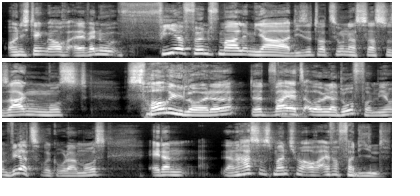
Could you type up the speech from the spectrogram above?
Und ich denke mir auch, ey, wenn du vier, fünf Mal im Jahr die Situation hast, dass du sagen musst, sorry Leute, das war jetzt aber wieder doof von mir und wieder zurückrudern musst, ey, dann, dann hast du es manchmal auch einfach verdient.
